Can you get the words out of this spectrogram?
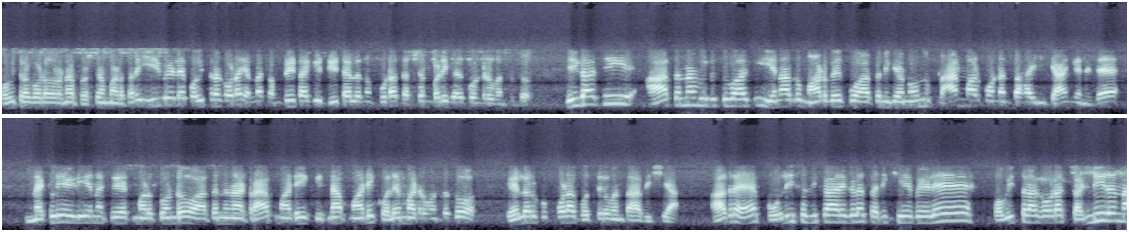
ಪವಿತ್ರ ಗೌಡ ಅವರನ್ನ ಪ್ರಶ್ನೆ ಮಾಡ್ತಾರೆ. ಈ ವೇಳೆ ಪವಿತ್ರ ಗೌಡ ಎಲ್ಲ ಕಂಪ್ಲೀಟ್ ಆಗಿ ಡೀಟೇಲ್ ಅನ್ನು ಕೂಡ ದರ್ಶನ್ ಬಳಿ ಹೇಳ್ಕೊಂಡಿರುವಂತದ್ದು. ಹೀಗಾಗಿ ಆತನ ವಿರುದ್ಧವಾಗಿ ಏನಾದ್ರೂ ಮಾಡ್ಬೇಕು ಆತನಿಗೆ ಅನ್ನೋ ಒಂದು ಪ್ಲಾನ್ ಮಾಡ್ಕೊಂಡಂತಹ ಈ ಗ್ಯಾಂಗ್ ಏನಿದೆ, ನಕಲಿ ಐಡಿಯನ್ನ ಕ್ರಿಯೇಟ್ ಮಾಡ್ಕೊಂಡು ಆತನನ್ನ ಟ್ರ್ಯಾಪ್ ಮಾಡಿ ಕಿಡ್ನಾಪ್ ಮಾಡಿ, ಕೊಲೆ ಮಾಡಿರುವಂತದ್ದು ಎಲ್ಲರಿಗೂ ಕೂಡ ಗೊತ್ತಿರುವಂತಹ ವಿಷಯ. ಆದ್ರೆ ಪೊಲೀಸ್ ಅಧಿಕಾರಿಗಳ ತನಿಖೆಯ ವೇಳೆ ಪವಿತ್ರ ಗೌಡ ಕಣ್ಣೀರನ್ನ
